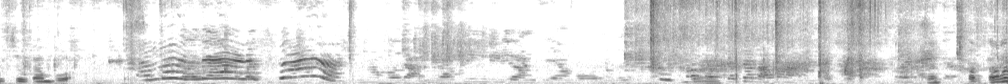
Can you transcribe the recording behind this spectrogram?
കുഴിച്ച് നോക്കാൻ പോവാം. ഭർത്താവ്?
